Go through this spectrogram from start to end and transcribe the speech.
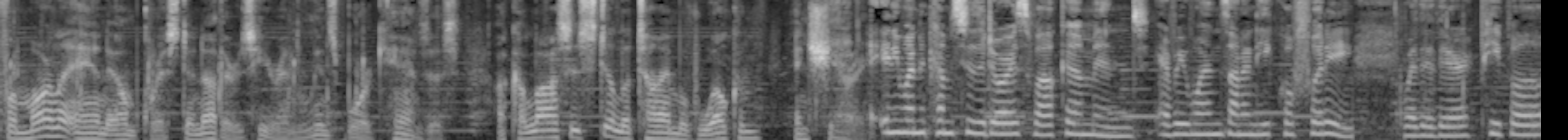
For Marla Ann Elmquist and others here in Lindsborg, Kansas, a kalas is still a time of welcome and sharing. Anyone who comes through the door is welcome, and everyone's on an equal footing. Whether they're people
